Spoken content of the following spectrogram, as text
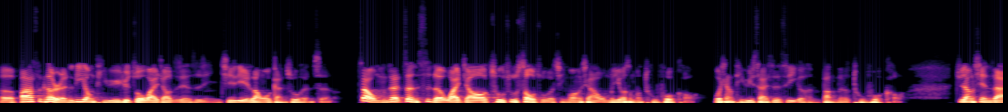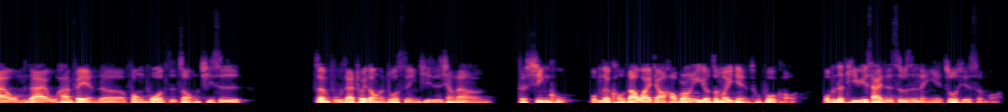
呃，巴斯克人利用体育去做外交这件事情，其实也让我感触很深。在我们在正式的外交处处受阻的情况下，我们有什么突破口？我想体育赛事是一个很棒的突破口。就像现在我们在武汉肺炎的风波之中，其实政府在推动很多事情，其实相当的辛苦。我们的口罩外交好不容易有这么一点突破口，我们的体育赛事是不是能也做些什么？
